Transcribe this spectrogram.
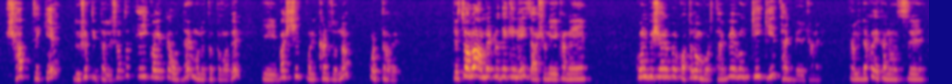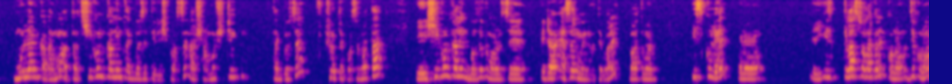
সাত থেকে দুইশো তেতাল্লিশ। অর্থাৎ এই কয়েকটা অধ্যায় মূলত তোমাদের এই বার্ষিক পরীক্ষার জন্য পড়তে হবে। তো চলো আমরা একটু দেখে নিই যে আসলে এখানে কোন বিষয়ের উপর কত নম্বর থাকবে এবং কি কি থাকবে এখানে। তাহলে দেখো, এখানে হচ্ছে মূল্যায়ন কাঠামো, অর্থাৎ শিক্ষণকালীন থাকবে হচ্ছে তিরিশ পার্সেন্ট আর সামষ্টিক থাকবে হচ্ছে সত্তর পার্সেন্ট অর্থাৎ এই শিক্ষণকালীন বলতে তোমার হচ্ছে এটা অ্যাসাইনমেন্ট হতে পারে বা তোমার স্কুলের কোনো এই ক্লাস চলাকালীন কোনো যে কোনো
